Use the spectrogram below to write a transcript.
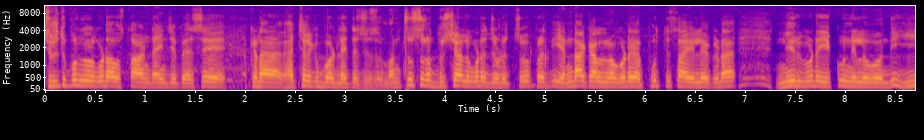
చిరుత పుల్లలు కూడా వస్తూ ఉంటాయని చెప్పేసి ఇక్కడ హెచ్చరిక బోర్డులు అయితే చూసారు మనం చూస్తున్న దృశ్యాలు కూడా చూడొచ్చు. ప్రతి ఎండాకాలంలో కూడా పూర్తి స్థాయిలో ఇక్కడ నీరు కూడా ఎక్కువ నిల్వ ఉంది. ఈ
